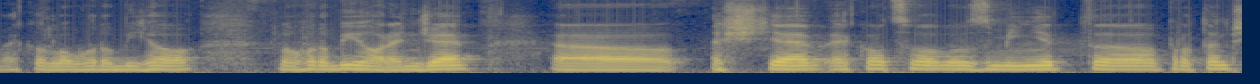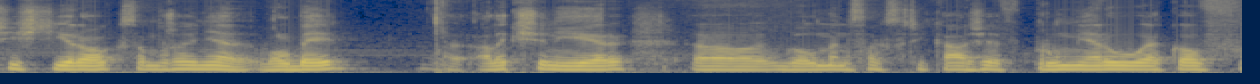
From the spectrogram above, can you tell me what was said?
e, jako dlouhodobého, dlouhodobého range. Ještě jako co zmínit pro ten příští rok, samozřejmě volby, election year. Uh, Goldman Sachs říká, že v průměru jako v,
